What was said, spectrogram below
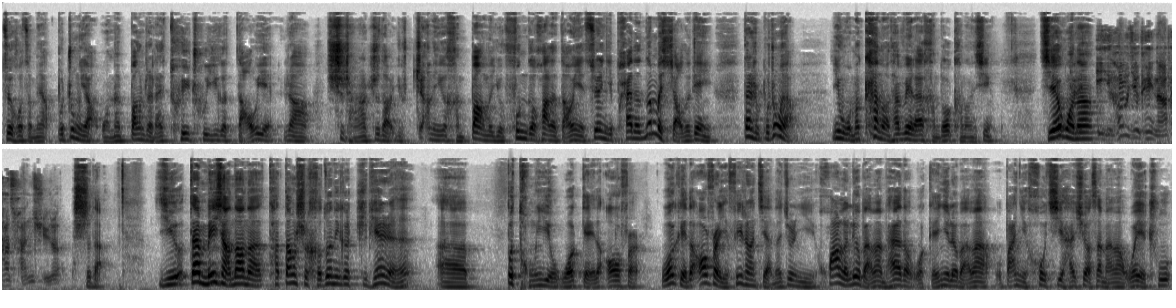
最后怎么样不重要，我们帮着来推出一个导演，让市场上知道有这样的一个很棒的、有风格化的导演。虽然你拍的那么小的电影，但是不重要，因为我们看到他未来很多可能性。结果呢？以后就可以拿他传局了。是的，有，但没想到呢，他当时合作那个制片人，呃，不同意我给的 offer。我给的 offer 也非常简单，就是你花了六百万拍的，我给你六百万，我把你后期还需要三百万，我也出，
